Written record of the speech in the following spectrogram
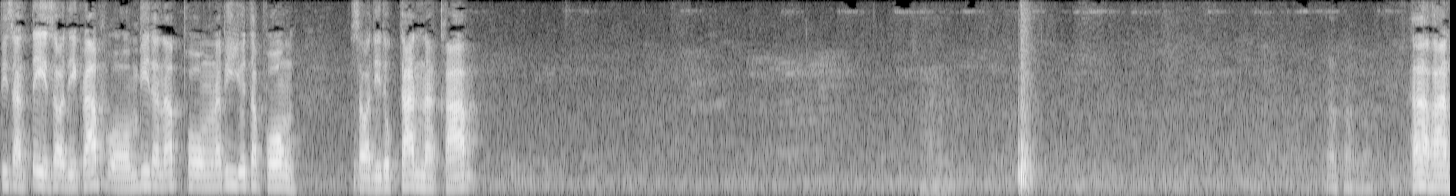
พี่สันติสวัสดีครับ ผม พี่ธนพงศ์นะพี่ยุทธพงศ์สวัสดีทุกท่านนะครับห้าพันเนาะห้าพัน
